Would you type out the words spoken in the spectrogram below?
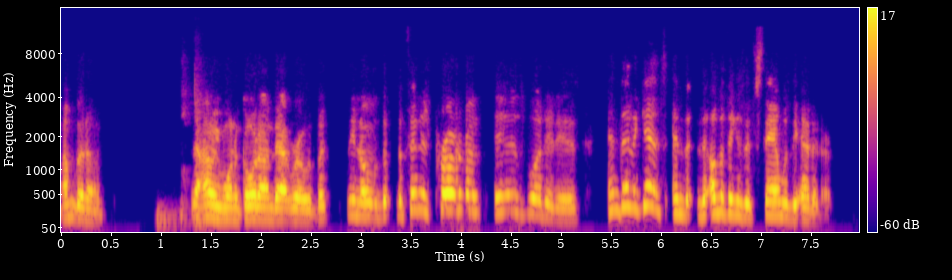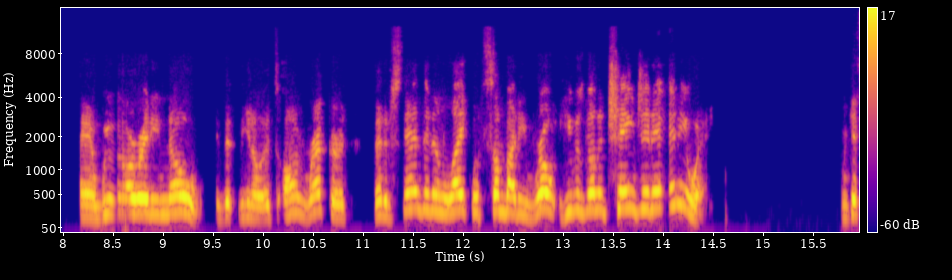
I'm gonna I don't even want to go down that road, but you know, the, the finished product is what it is. And then again, and the, the other thing is that Stan was the editor. And we already know that, you know, it's on record that if Stan didn't like what somebody wrote, he was going to change it anyway. Okay.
